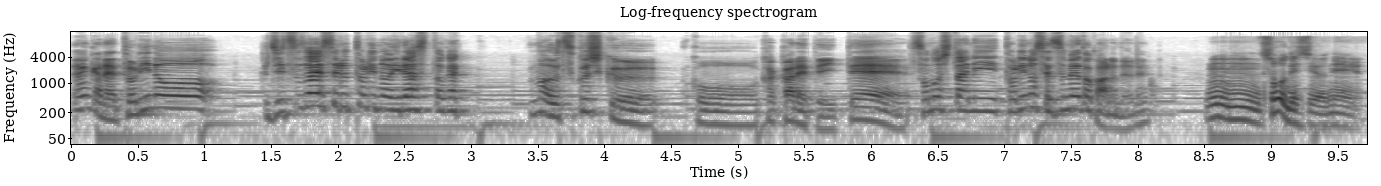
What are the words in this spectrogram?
なんかね鳥の実在する鳥のイラストが、まあ、美しくこう描かれていてその下に鳥の説明とかあるんだよね。うんうんそうですよね。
